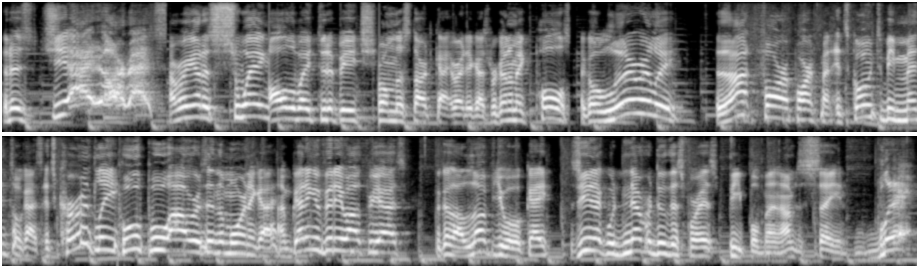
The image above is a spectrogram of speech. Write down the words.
that is ginormous. And we're to swing all the way to the beach from the start, guys. Right there, guys. We're to make poles that go literally that far apart, man. It's going to be mental, guys. It's currently poo-poo hours in the morning, guys. I'm getting a video out for you guys because I love you, okay? Znac would never do this for his people, man. I'm just saying. Blech.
